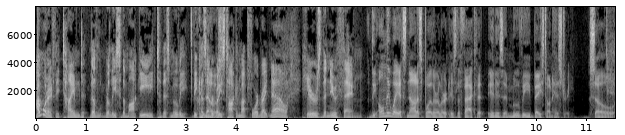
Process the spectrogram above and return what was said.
I'm wondering if they timed the release of the Mach E to this movie because everybody's talking about Ford right now. Here's the new thing. The only way it's not a spoiler alert is the fact that it is a movie based on history. So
